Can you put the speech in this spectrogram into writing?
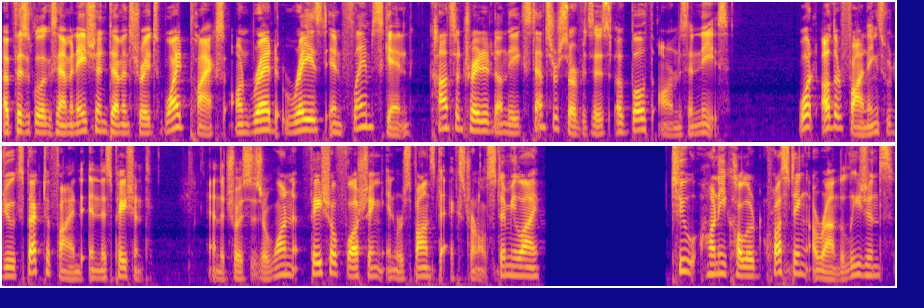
A physical examination demonstrates white plaques on red, raised, inflamed skin concentrated on the extensor surfaces of both arms and knees. What other findings would you expect to find in this patient? And the choices are 1. Facial flushing in response to external stimuli, 2. Honey colored crusting around the lesions,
